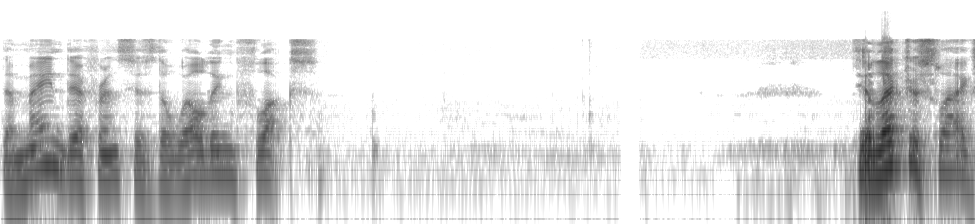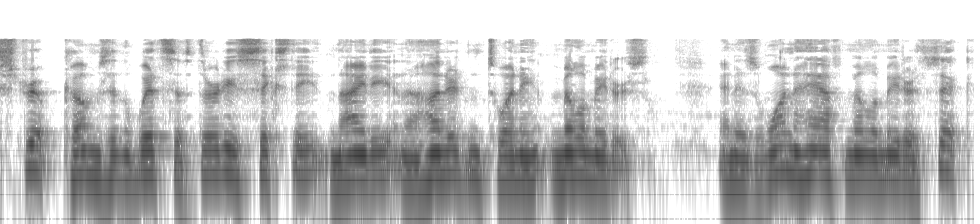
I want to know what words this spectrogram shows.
The main difference is the welding flux. The electroslag strip comes in widths of 30, 60, 90, and 120 millimeters and is one half millimeter thick.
